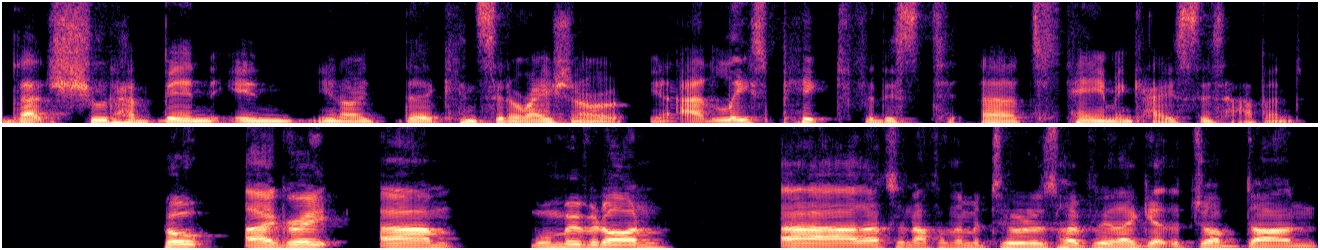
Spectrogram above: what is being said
that should have been in you know the consideration or you know, at least picked for this t- uh, team in case this happened. Cool, I agree. Um, we'll move it on. Uh, that's enough on the Matildas. Hopefully, they get the job done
